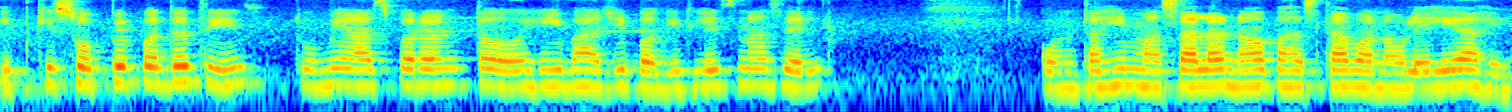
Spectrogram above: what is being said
इतकी सोपे पद्धती तुम्ही आजपर्यंत ही भाजी बघितलीच नसेल. कोणताही मसाला न भाजता बनवलेली आहे.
